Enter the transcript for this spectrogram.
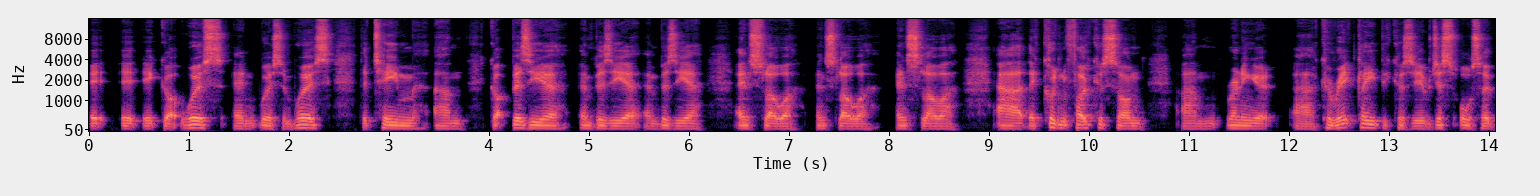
it, it, it, got worse and worse and worse. The team um, got busier and busier and busier and slower and slower and slower. Uh, they couldn't focus on um, running it uh, correctly because they were just also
